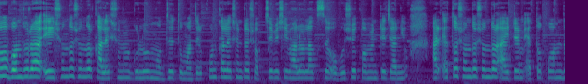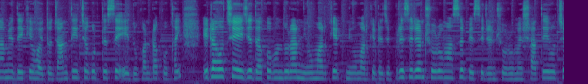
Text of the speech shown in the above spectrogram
তো বন্ধুরা, এই সুন্দর সুন্দর কালেকশনগুলোর মধ্যে তোমাদের কোন কালেকশনটা সবচেয়ে বেশি ভালো লাগছে অবশ্যই কমেন্টে জানিও। আর এত সুন্দর সুন্দর আইটেম এত কম দামে দেখে হয়তো জানতে ইচ্ছা করতেছে এই দোকানটা কোথায়। এটা হচ্ছে এই যে দেখো বন্ধুরা নিউ মার্কেট নিউ মার্কেটে যে প্রেসিডেন্ট শোরুম আছে প্রেসিডেন্ট শোরুমের সাথে হচ্ছে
